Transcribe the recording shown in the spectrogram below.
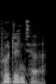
put into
